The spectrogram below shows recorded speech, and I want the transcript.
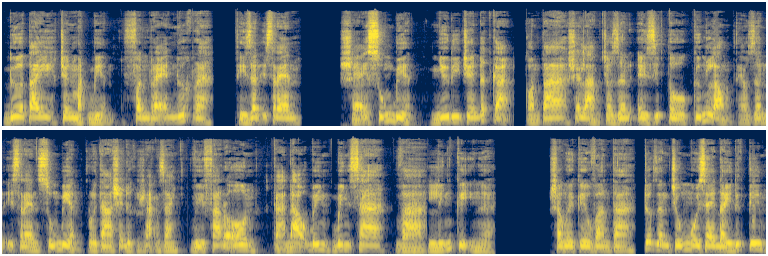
đưa tay trên mặt biển, phân rẽ nước ra, thì dân Israel sẽ xuống biển như đi trên đất cạn, còn ta sẽ làm cho dân Egypto cứng lòng theo dân Israel xuống biển, rồi ta sẽ được rạng danh vì Pharaoh, cả đạo binh, binh xa và lính kỵ người. sau người kêu van ta? Trước dân chúng môi xe đầy đức tin,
